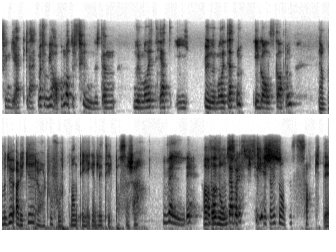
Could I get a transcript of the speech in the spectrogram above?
fungert greit med. For vi har på en måte funnet en normalitet i unormaliteten, i galskapen. Ja, Men du, er det ikke rart hvor fort man egentlig tilpasser seg? Veldig. Hadde Altså, noen det er bare deg hvis noen hadde sagt det,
